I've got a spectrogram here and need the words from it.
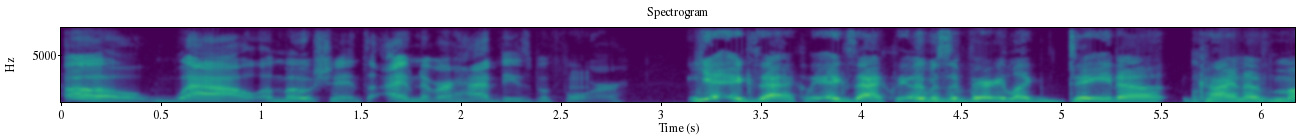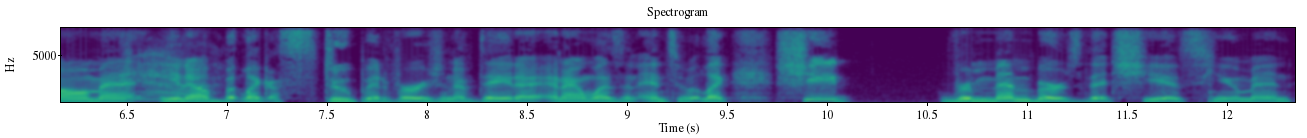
"Oh, wow, emotions. I've never had these before." Yeah, exactly, exactly. It was a very like data kind of moment, you know, but like a stupid version of data, and I wasn't into it. Like she remembers that she is human,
